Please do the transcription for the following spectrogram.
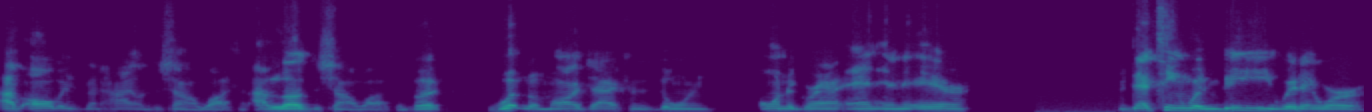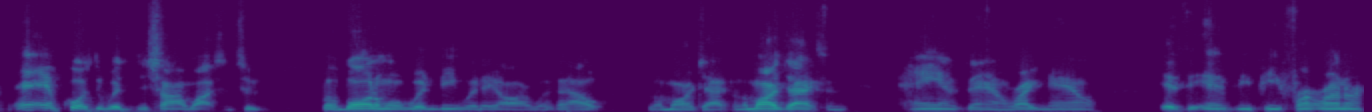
I've always been high on Deshaun Watson. I love Deshaun Watson, but what Lamar Jackson is doing on the ground and in the air, that team wouldn't be where they were, and of course with Deshaun Watson too. But Baltimore wouldn't be where they are without Lamar Jackson. Lamar Jackson, hands down, right now, is the MVP frontrunner.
